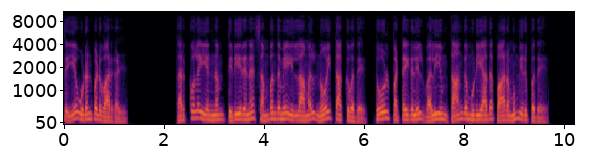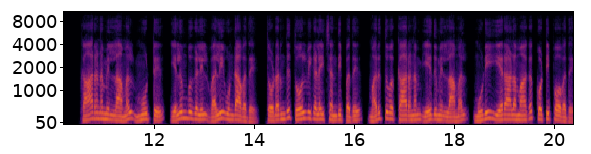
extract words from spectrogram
செய்ய உடன்படுவார்கள். தற்கொலை எண்ணம் திடீரென சம்பந்தமே இல்லாமல் நோய் தாக்குவது. தோள் பட்டைகளில் வலியும் தாங்க முடியாத பாரமும் இருப்பது. காரணமில்லாமல் மூட்டு எலும்புகளில் வலி உண்டாவது. தொடர்ந்து தோல்விகளைச் சந்திப்பது மருத்துவக் காரணம் ஏதுமில்லாமல் முடி ஏராளமாக கொட்டிப்போவது.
